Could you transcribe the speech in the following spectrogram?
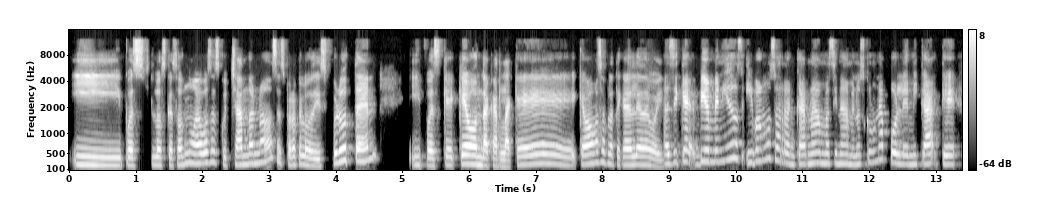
y pues los que son nuevos escuchándonos, espero que lo disfruten. Y pues, ¿qué, qué onda, Carla? ¿Qué, ¿Qué vamos a platicar el día de hoy? Así que bienvenidos y vamos a arrancar nada más y nada menos con una polémica que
